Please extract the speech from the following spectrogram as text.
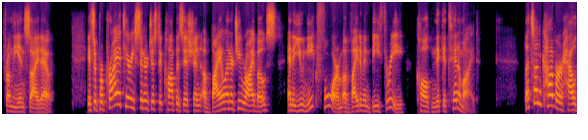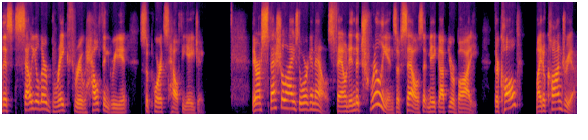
from the inside out. It's a proprietary synergistic composition of bioenergy ribose and a unique form of vitamin B3 called nicotinamide. Let's uncover how this cellular breakthrough health ingredient supports healthy aging. There are specialized organelles found in the trillions of cells that make up your body. They're called mitochondria.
